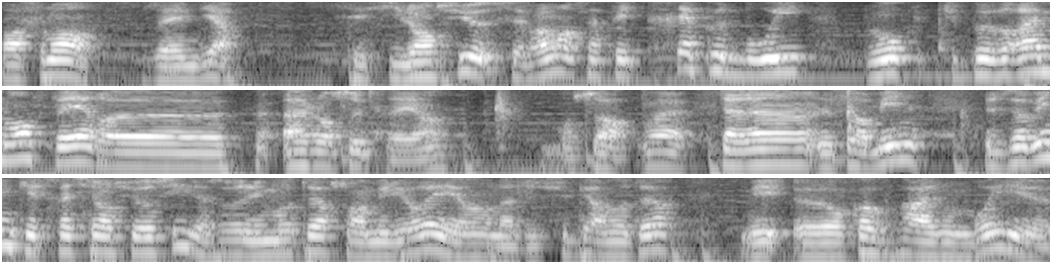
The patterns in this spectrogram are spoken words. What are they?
Franchement, vous allez me dire, c'est silencieux, c'est vraiment, ça fait très peu de bruit, donc tu peux vraiment faire euh, agent secret. Hein. Bonsoir. Ouais. T'as le turbine. Le turbine qui est très silencieux aussi. Les moteurs sont améliorés. Hein. On a de super moteurs. Mais euh, en comparaison de bruit. Euh,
